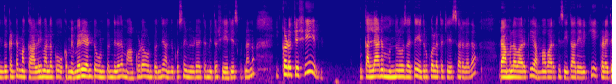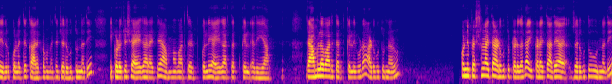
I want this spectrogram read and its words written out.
ఎందుకంటే మా కాలనీ వాళ్ళకు ఒక మెమరీ అంటూ ఉంటుంది కదా మాకు కూడా ఉంటుంది. అందుకోసం వీడియో అయితే మీతో షేర్ చేసుకుంటున్నాను. ఇక్కడ వచ్చేసి కళ్యాణం ముందు రోజు అయితే ఎదుర్కోలు అయితే చేస్తారు కదా. రాముల వారికి అమ్మవారికి సీతాదేవికి ఇక్కడైతే ఎదుర్కోలు కార్యక్రమం అయితే జరుగుతున్నది. ఇక్కడ వచ్చేసి అయ్యగారు అయితే అమ్మవారి తరపుకెళ్ళి అయ్యగారి తరపుకెళ్ళి అది రాముల వారి తరపుకెళ్ళి కూడా అడుగుతున్నారు. కొన్ని ప్రశ్నలు అయితే అడుగుతుంటాడు కదా. ఇక్కడైతే అదే జరుగుతూ ఉన్నది.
